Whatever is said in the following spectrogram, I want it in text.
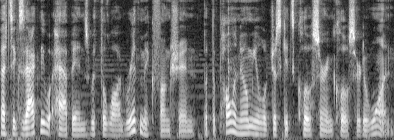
That's exactly what happens with the logarithmic function, but the polynomial just gets closer and closer to 1.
